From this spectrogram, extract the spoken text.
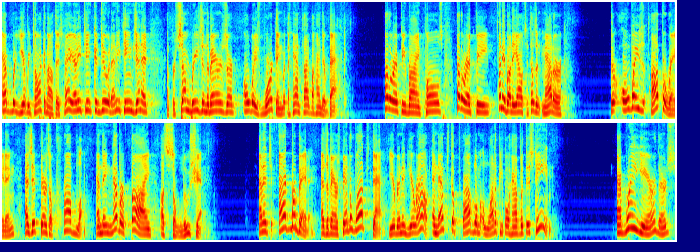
every year we talk about this. Hey, any team could do it. Any team's in it. And for some reason, the Bears are always working with the hand tied behind their back. Whether it be Ryan Poles, whether it be anybody else, it doesn't matter. They're always operating as if there's a problem, and they never find a solution. And it's aggravating as a Bears fan to watch that year in and year out. And that's the problem a lot of people have with this team. Every year, there's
